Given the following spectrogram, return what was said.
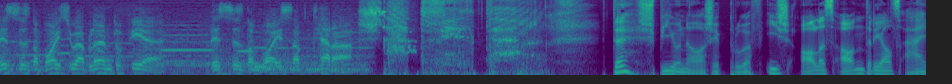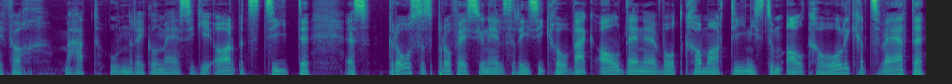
This is the voice you have learned to fear. This is the voice of terror. Stadtfilter. Der Spionageberuf ist alles andere als einfach. Man hat unregelmäßige Arbeitszeiten, ein grosses professionelles Risiko, wegen all diesen Wodka-Martinis zum Alkoholiker zu werden.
